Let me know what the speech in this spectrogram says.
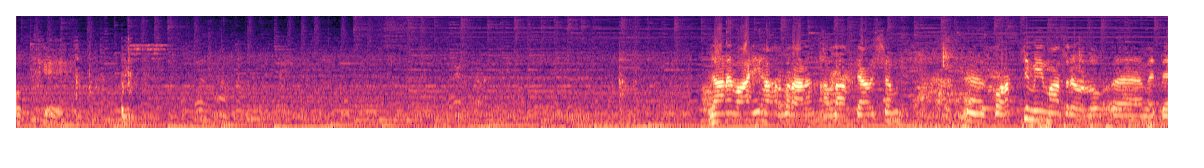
ഓക്കെ. ഇതാണ് വാടി ഹാർബറാണ് അവിടെ അത്യാവശ്യം കുറച്ച് മീൻ മാത്രമേ ഉള്ളൂ. മറ്റേ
